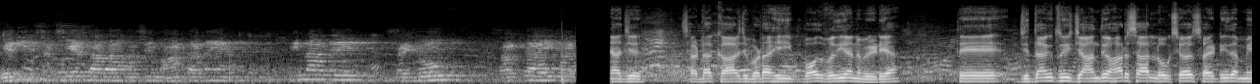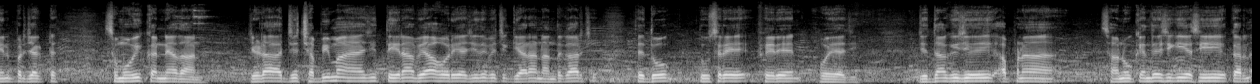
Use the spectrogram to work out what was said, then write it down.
ਜਿਹੜੀ ਸ਼ਖਸੀਅਤ ਦਾ ਨਾਮ ਅਸੀਂ ਮਾਣ ਕਰ ਰਹੇ ਹਾਂ ਇਹਨਾਂ ਦੇ ਸਹਿਯੋਗ ਸਦਕਾ ਅੱਜ ਸਾਡਾ ਕਾਰਜ ਬੜਾ ਹੀ ਬਹੁਤ ਵਧੀਆ ਨਿਬੇੜਿਆ ਤੇ ਜਿੱਦਾਂ ਕਿ ਤੁਸੀਂ ਜਾਣਦੇ ਹੋ, ਹਰ ਸਾਲ ਲੋਕ ਸੇਵਾ ਸੁਸਾਇਟੀ ਦਾ ਮੇਨ ਪ੍ਰੋਜੈਕਟ ਸਮੂਹਿਕ ਕੰਨਿਆਦਾਨ, ਜਿਹੜਾ ਅੱਜ 26ਵਾਂ ਹੈ ਜੀ 13 ਵਿਆਹ ਹੋ ਰਹੇ ਆ, ਜਿਹਦੇ ਵਿੱਚ 11 ਆਨੰਦ ਕਾਰਜ ਤੇ ਦੋ ਦੂਸਰੇ ਫੇਰੇ ਹੋਏ ਆ ਜੀ। ਜਿੱਦਾਂ ਕਿ ਜੇ ਆਪਣਾ ਸਾਨੂੰ ਕਹਿੰਦੇ ਸੀ ਕਿ ਅਸੀਂ ਕਰਨ-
